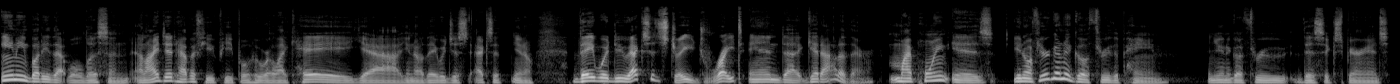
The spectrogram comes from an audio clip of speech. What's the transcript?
anybody that will listen. And I did have a few people who were like, "Hey, yeah, you know, they would just exit, you know, they would do exit stage right and uh, get out of there." My point is, you know, if you're going to go through the pain and you're going to go through this experience,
